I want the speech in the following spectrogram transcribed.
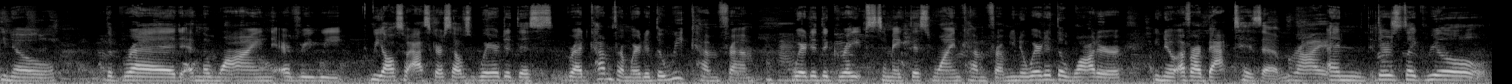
you know the bread and the wine every week we also ask ourselves where did this bread come from where did the wheat come from mm-hmm. where did the grapes to make this wine come from you know where did the water you know of our baptism right and there's like real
